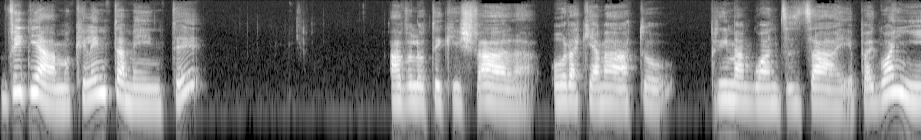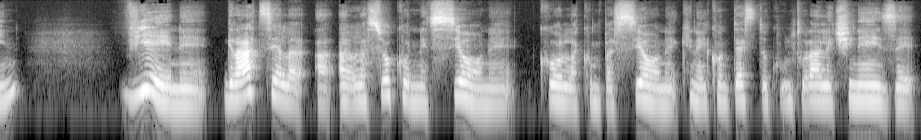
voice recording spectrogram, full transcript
vediamo che lentamente Avalokiteshvara, ora chiamato prima Guanzai e poi Guanyin, viene, grazie alla, alla sua connessione con la compassione, che nel contesto culturale cinese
